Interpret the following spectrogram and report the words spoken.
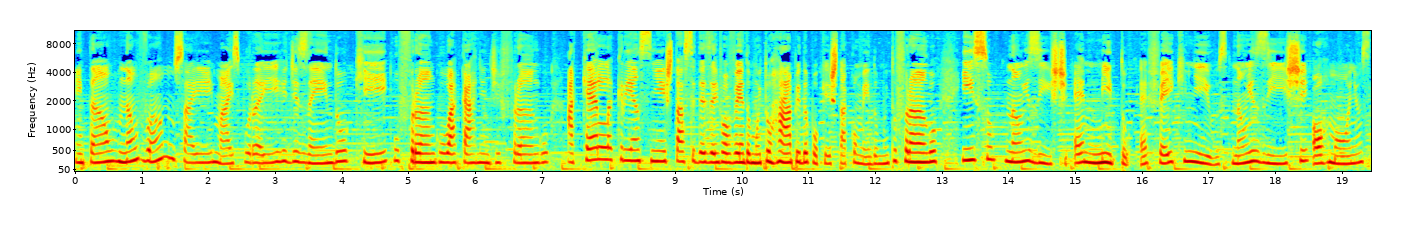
Então, não vamos sair mais por aí dizendo que o frango, a carne de frango, aquela criancinha está se desenvolvendo muito rápido porque está comendo muito frango. Isso não existe, é mito, é fake news. Não existe hormônios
